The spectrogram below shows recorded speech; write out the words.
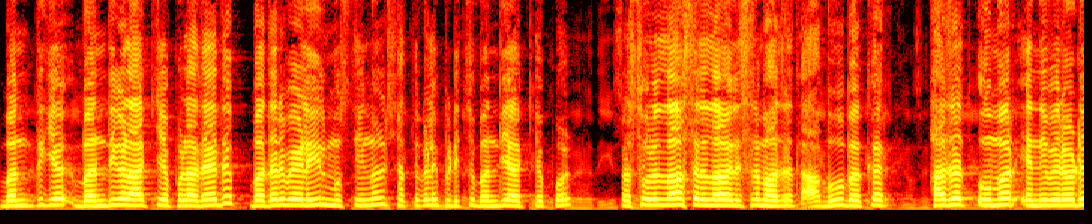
ബന്ധിക ബന്ദികളാക്കിയപ്പോൾ അതായത് ബദർ വേളയിൽ മുസ്ലിങ്ങൾ ശത്രുക്കളെ പിടിച്ച് ബന്ദിയാക്കിയപ്പോൾ റസൂൽ അള്ളാഹു സല്ലാ അലൈഹി സ്വലം ഹജരത് അബൂബക്കർ ഹജരത് ഉമർ എന്നിവരോട്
